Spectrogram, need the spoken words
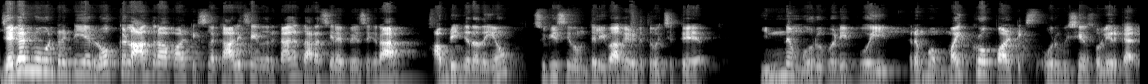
ஜெகன்மோகன் ரெட்டியை லோக்கல் ஆந்திரா பாலிடிக்ஸில் காலி செய்வதற்காக இந்த அரசியலை பேசுகிறார் அப்படிங்கிறதையும் சுகிசிவம் தெளிவாக எடுத்து வச்சுட்டு இன்னும் ஒருபடி போய் ரொம்ப மைக்ரோ பாலிடிக்ஸ் ஒரு விஷயம் சொல்லியிருக்காரு.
